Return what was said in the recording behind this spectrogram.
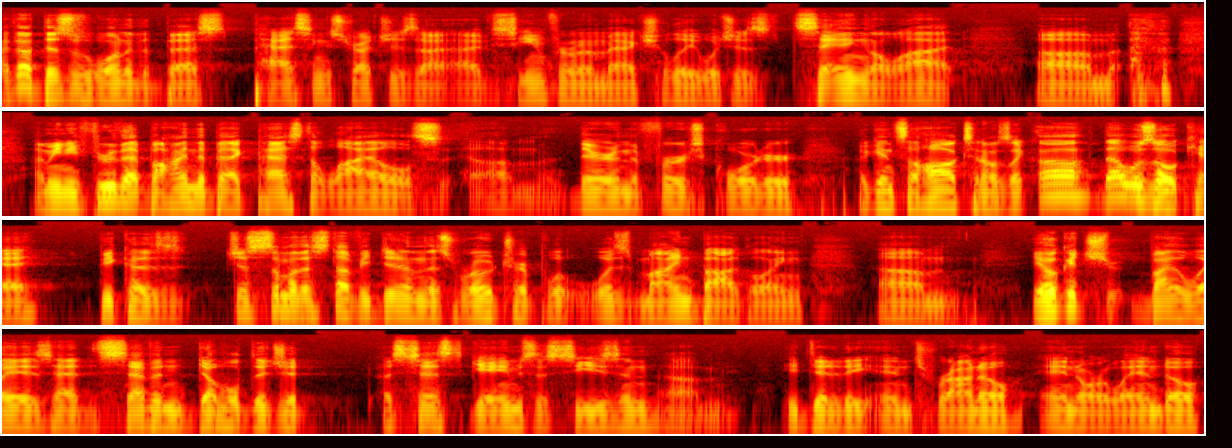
I thought this was one of the best passing stretches I, I've seen from him actually, which is saying a lot. Um, I mean, he threw that behind the back pass to Lyles um, there in the first quarter against the Hawks, and I was like, oh, that was okay because just some of the stuff he did on this road trip w- was mind boggling. Um, Jokic, by the way, has had seven double digit assist games this season. Um, he did it in Toronto and Orlando.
